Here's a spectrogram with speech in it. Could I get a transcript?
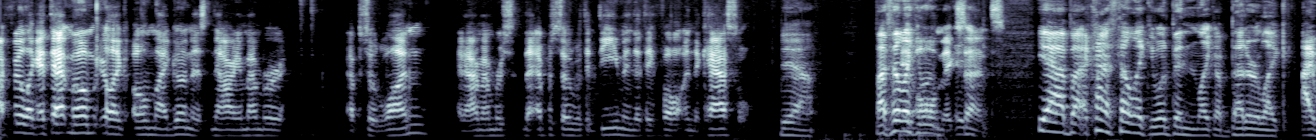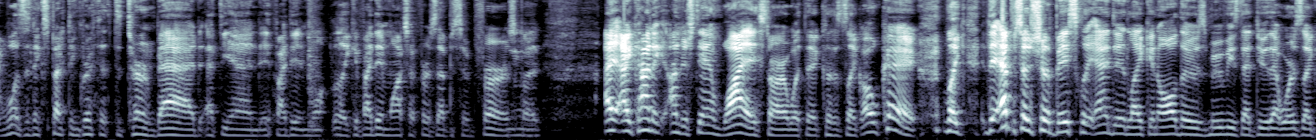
I feel like at that moment you're like, oh my goodness, now I remember episode one, and I remember the episode with the demon that they fought in the castle. Yeah. I felt like it all would- makes it- sense. Yeah, but I kind of felt like it would have been like a better like I wasn't expecting Griffith to turn bad at the end if I didn't want like if I didn't watch that first episode 1st Mhm. But I I kind of understand why I started with it because it's like okay, like the episode should have basically ended like in all those movies that do that where it's like.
